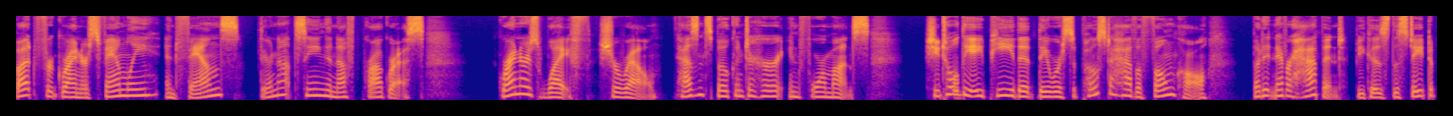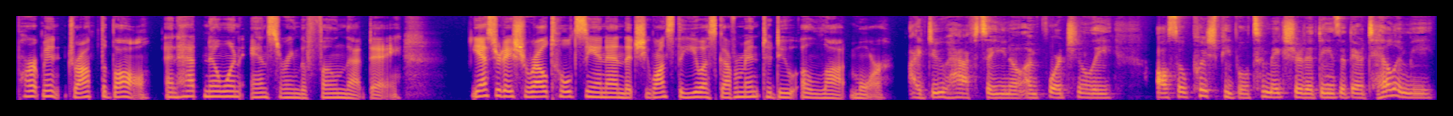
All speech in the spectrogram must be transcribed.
But for Griner's family and fans, they're not seeing enough progress. Griner's wife, Cherelle, hasn't spoken to her in four months. She told the AP that they were supposed to have a phone call, but it never happened because the State Department dropped the ball and had no one answering the phone that day. Yesterday, Cherelle told CNN that she wants the U.S. government to do a lot more. I do have to, you know, unfortunately, also push people to make sure the things that they're telling me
